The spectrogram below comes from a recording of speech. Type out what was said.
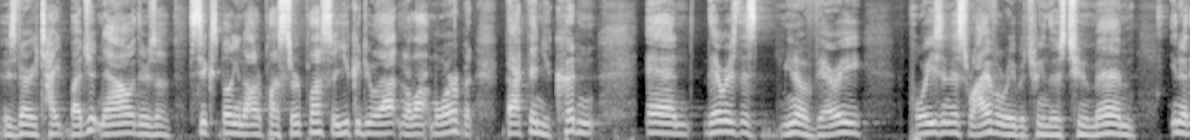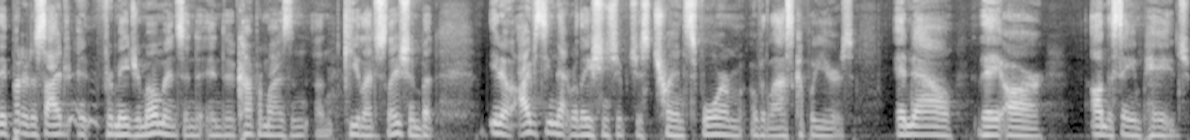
It was very tight budget. Now there's a $6 billion plus surplus, so you could do that and a lot more, but back then you couldn't. And there was this, you know, very poisonous rivalry between those two men you know, they put it aside uh, for major moments and, and to compromise on, on, key legislation. But, you know, I've seen that relationship just transform over the last couple years. And now they are on the same page.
